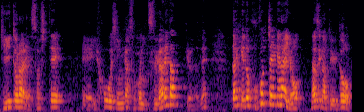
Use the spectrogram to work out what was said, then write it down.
切り取られそしてえー違法人がそこに継がれたっていうことですね。だけど誇っちゃいけないよ。なぜかというと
